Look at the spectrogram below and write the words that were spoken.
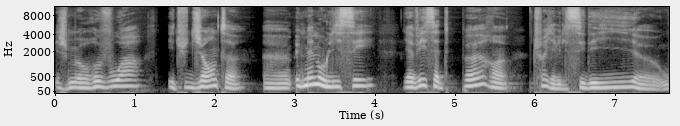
je me revois étudiante, même au lycée, il y avait cette peur tu vois, il y avait le CDI, euh, où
